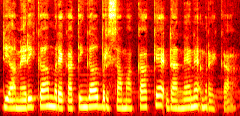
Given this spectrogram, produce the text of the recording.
Di Amerika, mereka tinggal bersama kakek dan nenek mereka.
